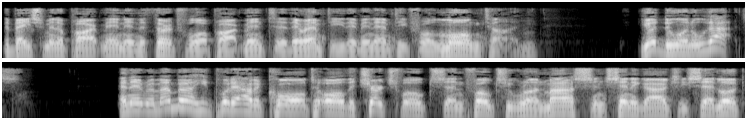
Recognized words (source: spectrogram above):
The basement apartment and the third floor apartment, uh, they're empty. They've been empty for a long time. You're doing ugats. And then remember, he put out a call to all the church folks and folks who run mosques and synagogues. He said, look,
